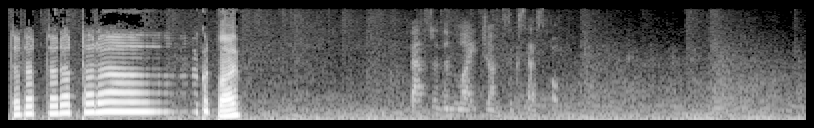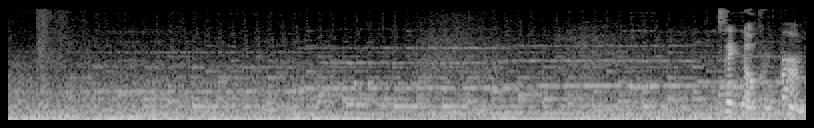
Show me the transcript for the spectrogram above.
da da da da da. Goodbye. Confirmed.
